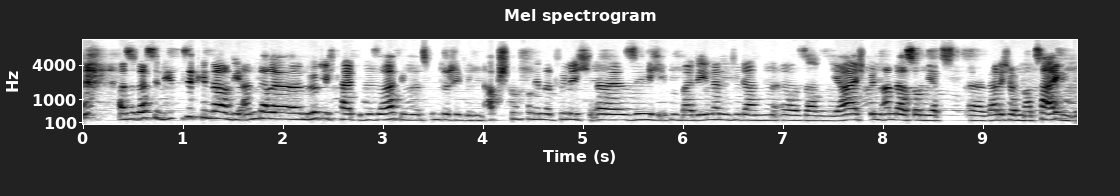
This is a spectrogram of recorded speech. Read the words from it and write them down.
also das sind diese Kinder und die andere Möglichkeit, wie gesagt, in ganz unterschiedlichen Abstufungen natürlich äh, sehe ich eben bei denen, die dann äh, sagen, ja, ich bin anders und jetzt äh, werde ich euch mal zeigen,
